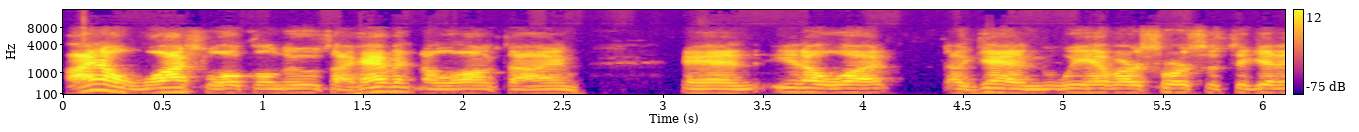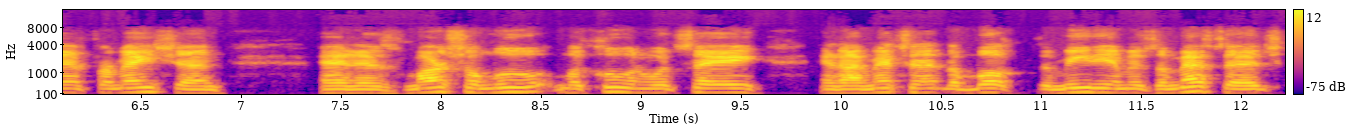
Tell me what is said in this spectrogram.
I don't watch local news. I haven't in a long time. And you know what? Again, we have our sources to get information. And as Marshall McLuhan would say, and I mentioned it in the book, the medium is a message.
